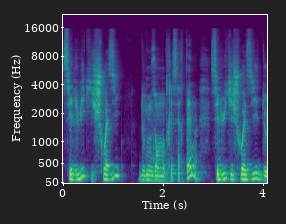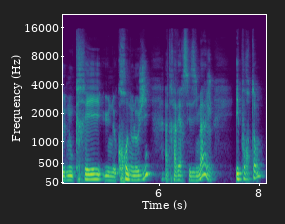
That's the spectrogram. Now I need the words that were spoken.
c'est lui qui choisit de nous en montrer certaines, c'est lui qui choisit de nous créer une chronologie à travers ces images, et pourtant,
